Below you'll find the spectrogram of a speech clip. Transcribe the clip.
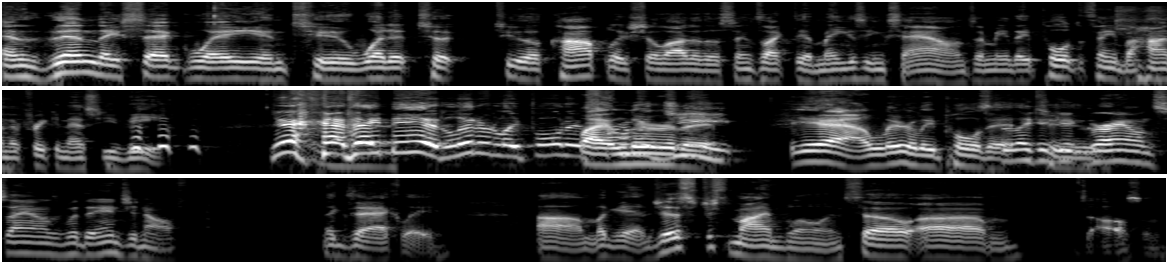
and then they segue into what it took to accomplish a lot of those things, like the amazing sounds. I mean, they pulled the thing behind the freaking SUV. yeah, they did literally pulled it Like, from literally. the Jeep yeah, literally pulled it. so they could get ground sounds with the engine off. exactly. Um, again, just just mind blowing. So um, It's awesome.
